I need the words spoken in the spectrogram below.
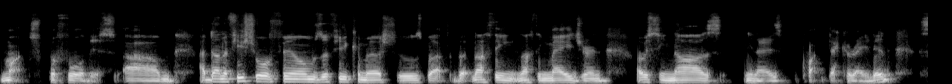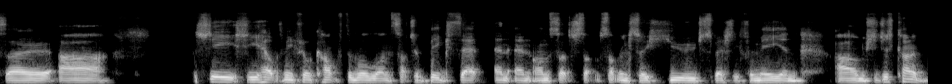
much before this. Um, I'd done a few short films, a few commercials, but but nothing nothing major. And obviously, Naz, you know, is quite decorated. So uh, she she helped me feel comfortable on such a big set and and on such something so huge, especially for me. And um, she just kind of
